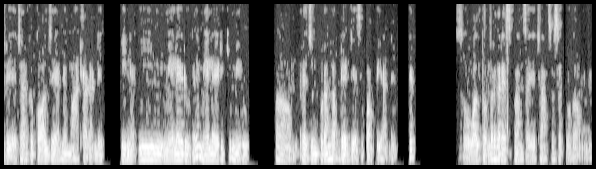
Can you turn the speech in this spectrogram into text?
three హెచ్ఆర్కి కాల్ చేయండి మాట్లాడండి. ఈ ఈ మెయిల్ ఐడి ఉంది. మెయిల్ ఐడికి మీరు రెజ్యూమ్ కూడా అప్డేట్ చేసి పంపించండి ఓకే సో వాళ్ళు తొందరగా రెస్పాన్స్ అయ్యే ఛాన్సెస్ ఎక్కువగా ఉంది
